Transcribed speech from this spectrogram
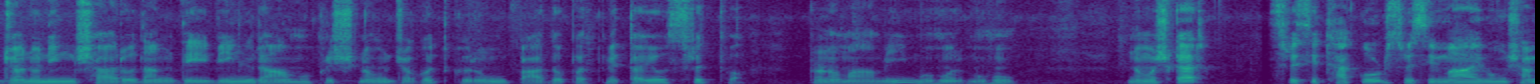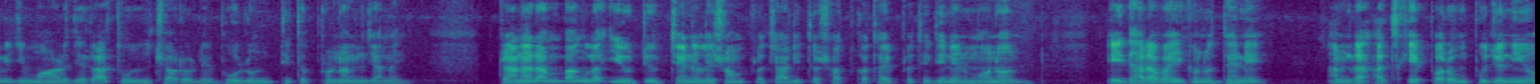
জননীং শারদাং দেবীং রামকৃষ্ণং জগদ্গুরুং পাদপদ্মে তয় শ্রুত্বা প্রণমামি মুহুর্মুহু নমস্কার। শ্রী শ্রী ঠাকুর, শ্রী শ্রী মা এবং স্বামীজি মহারাজের রাতুল চরণে ভুলুণ্ঠিত প্রণাম জানাই। প্রাণারাম বাংলা ইউটিউব চ্যানেলে সম্প্রচারিত সৎকথায় প্রতিদিনের মনন এই ধারাবাহিক অনুধ্যানে আমরা আজকে পরম পূজনীয়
